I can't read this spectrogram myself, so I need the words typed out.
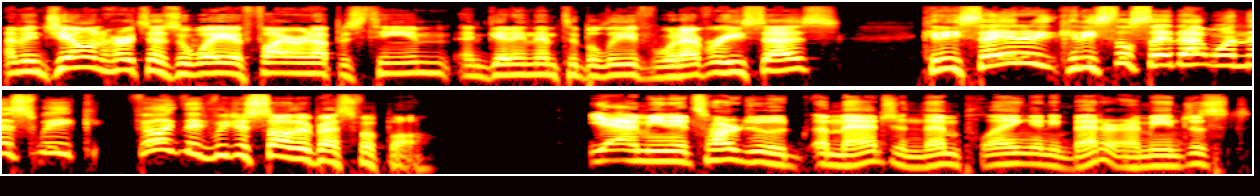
I mean, Jalen Hurts has a way of firing up his team and getting them to believe whatever he says. Can he say it? Can he still say that one this week? I feel like they, we just saw their best football. Yeah, I mean, it's hard to imagine them playing any better. I mean, just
